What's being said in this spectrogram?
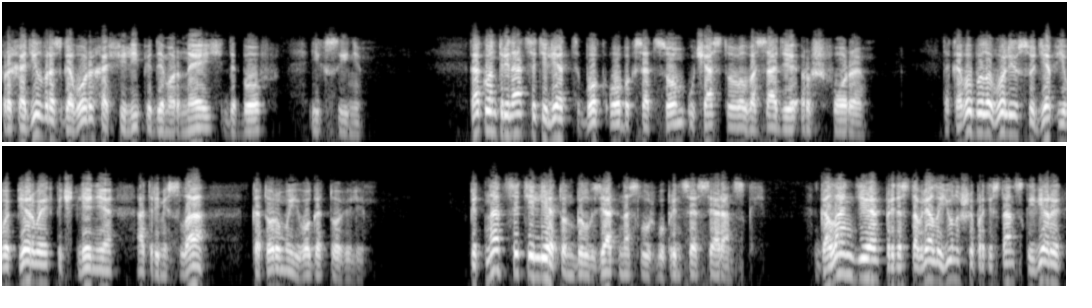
проходил в разговорах о Филиппе де Морней, де Бов, их сыне. Как он тринадцати лет бок о бок с отцом участвовал в осаде Рошфора. Таково было волею судеб его первое впечатление от ремесла, к которому его готовили. Пятнадцати лет он был взят на службу принцессы Аранской. Голландия предоставляла юноше протестантской веры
